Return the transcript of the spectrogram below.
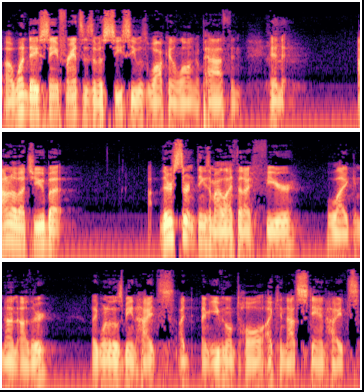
Uh, one day, St. Francis of Assisi was walking along a path, and, and I don't know about you, but there's certain things in my life that I fear like none other. Like one of those being heights. I, I mean, even though I'm tall, I cannot stand heights.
